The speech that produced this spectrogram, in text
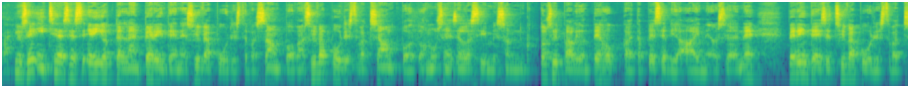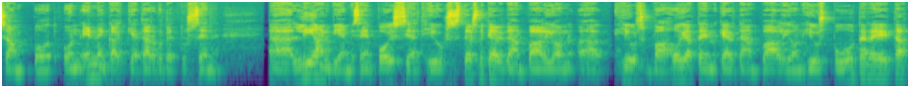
Vai? No se itse asiassa ei ole tällainen perinteinen syväpuhdistava shampoo, vaan syväpuhdistavat shampoot on usein sellaisia, missä on niin tosi paljon tehokkaita peseviä aineosia. Ja ne perinteiset syväpuhdistavat shampoot on ennen kaikkea tarkoitettu sen lian viemiseen pois sieltä hiuksista. Jos me käytetään paljon hiusvahoja tai me käytetään paljon hiuspuutereita,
